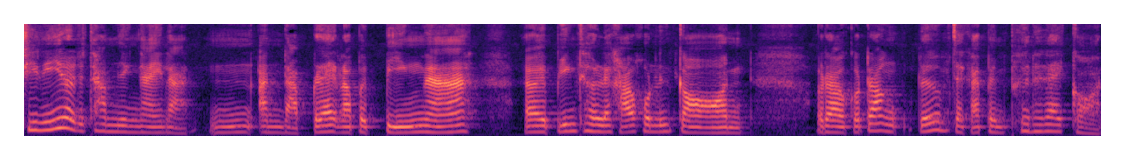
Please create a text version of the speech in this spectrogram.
ทีนี้เราจะทำยังไงล่ะอ,อันดับแรกเราไปปิ๊งนะเราไปปิ๊งเธอเลยค่ะคนนั้นก่อน เราก็ต้องเริ่มจากการเป็นเพื่อนให้ได้ก่อน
